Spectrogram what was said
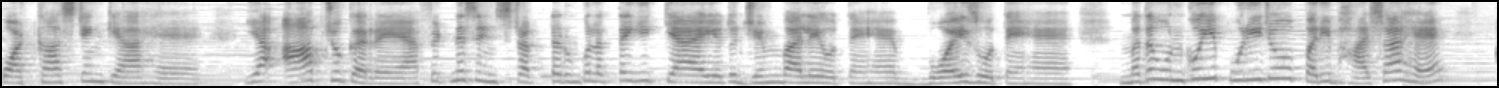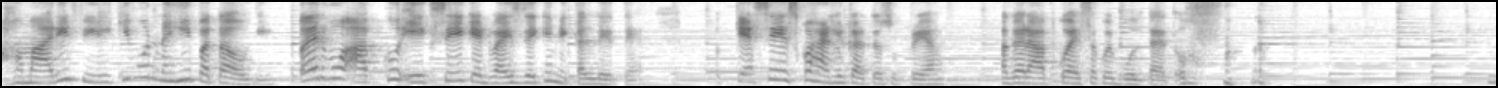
podcasting क्या है? या आप जो कर रहे हैं फिटनेस इंस्ट्रक्टर उनको लगता है कि क्या है? ये तो जिम वाले होते हैं बॉयज़ होते हैं। मतलब उनको ये पूरी जो परिभाषा है, हमारी फ़ील्ड की वो नहीं पता होगी, पर वो आपको एक से एक एडवाइस देके निकल देते हैं। कैसे इसको हैंडल करते हो सुप्रिया? अगर आपको ऐसा कोई बोलता है तो।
